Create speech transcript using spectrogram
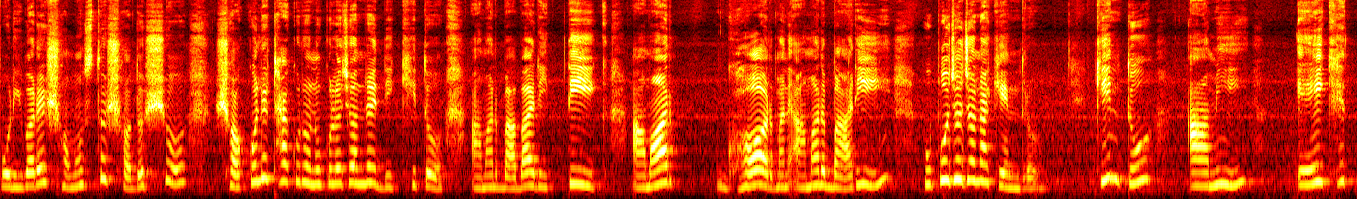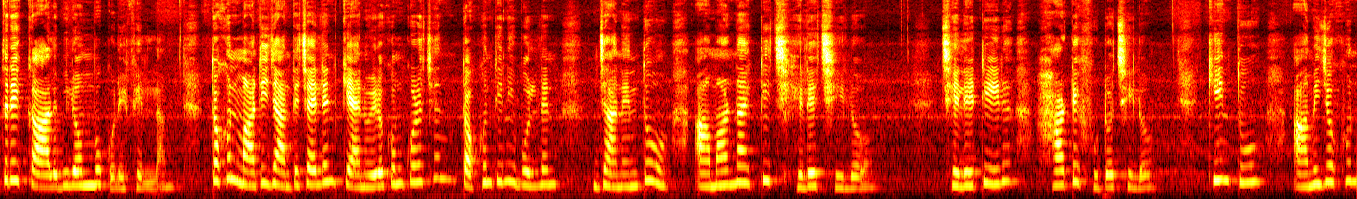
পরিবারের সমস্ত সদস্য সকলে ঠাকুর অনুকূলচন্দ্রের দীক্ষিত। আমার বাবা ঋত্বিক, আমার ঘর মানে আমার বাড়ি উপযোজনা কেন্দ্র। কিন্তু আমি এই ক্ষেত্রে কাল বিলম্ব করে ফেললাম। তখন মাটি জানতে চাইলেন, কেন এরকম করেছেন? তখন তিনি বললেন, জানেন তো, আমার না একটি ছেলে ছিল। ছেলেটির হাটে ফুটো ছিল। কিন্তু আমি যখন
